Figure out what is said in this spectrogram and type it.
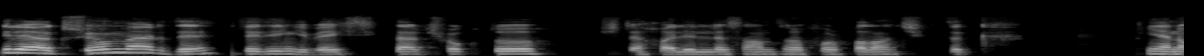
bir reaksiyon verdi. Dediğin gibi eksikler çoktu. İşte Halil'le santrafor falan çıktık. Yani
